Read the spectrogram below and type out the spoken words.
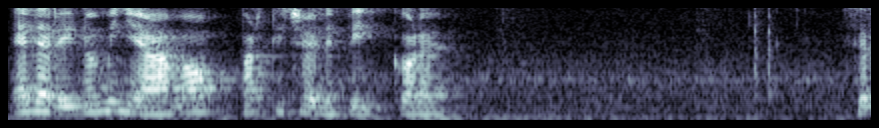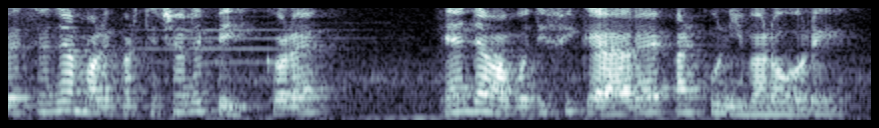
e le rinominiamo particelle piccole. Selezioniamo le particelle piccole e andiamo a modificare alcuni valori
